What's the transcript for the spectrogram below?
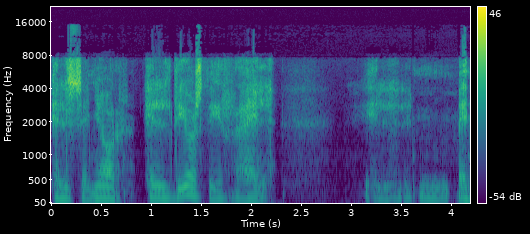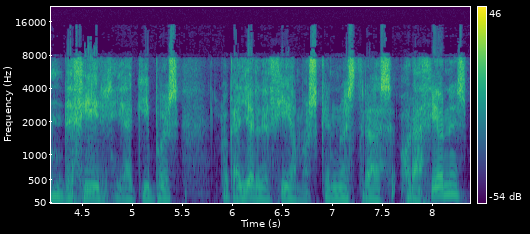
el Señor, el Dios de Israel. El bendecir, y aquí pues lo que ayer decíamos, que nuestras oraciones,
